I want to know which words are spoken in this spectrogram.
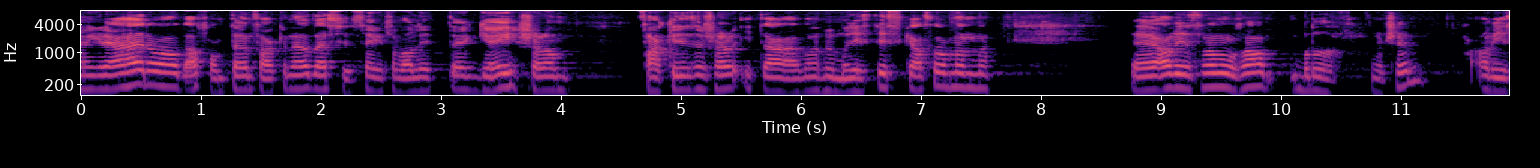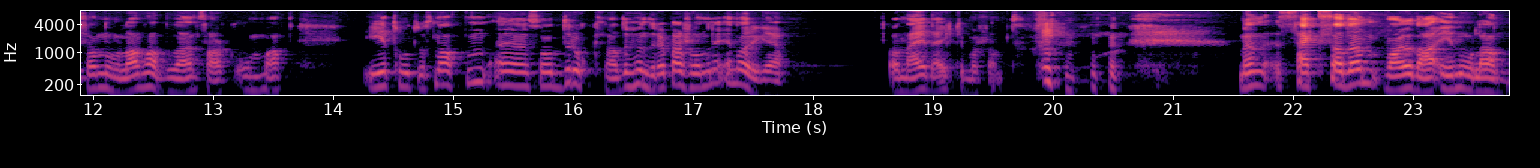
eh, greia her. Og da fant jeg den saken, og det syns jeg egentlig var litt uh, gøy. Selv om saken i seg sjøl ikke er noe humoristisk, altså. Men uh, Avisa Nordland Blå, Unnskyld. Avisa Nordland hadde da en sak om at i 2018 eh, så drukna det 100 personer i Norge. Å nei, det er ikke morsomt. Men seks av dem var jo da i Nordland.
